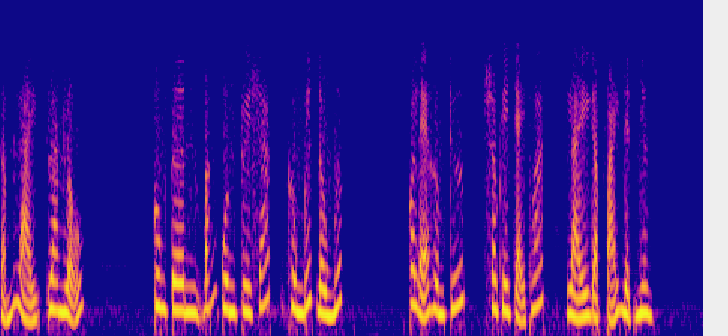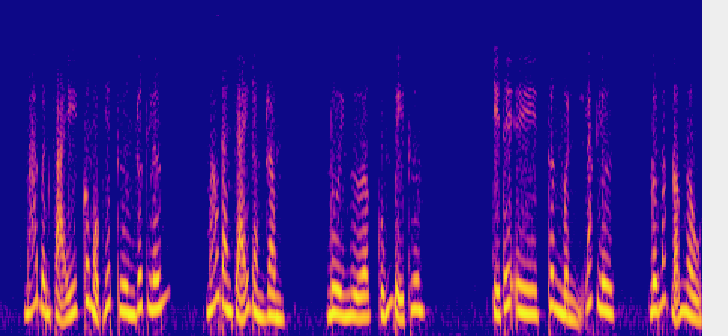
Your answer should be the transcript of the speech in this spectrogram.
sẫm lại, loang lỗ. Cung tên bắn quân truy sát không biết đâu mất. Có lẽ hôm trước, sau khi chạy thoát, lại gặp phải địch nhân. Má bên phải có một vết thương rất lớn, máu đang chảy ròng ròng, đùi ngựa cũng bị thương. Chỉ thấy y thân mình lắc lư, đôi mắt đỏ ngầu,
